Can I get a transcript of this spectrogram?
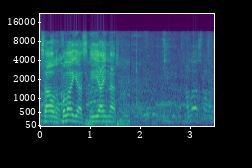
Sağ olun, kolay gelsin, iyi yayınlar. Allah'a ısmarladık.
